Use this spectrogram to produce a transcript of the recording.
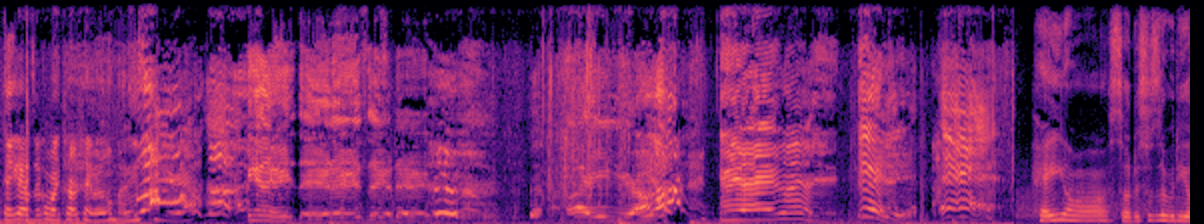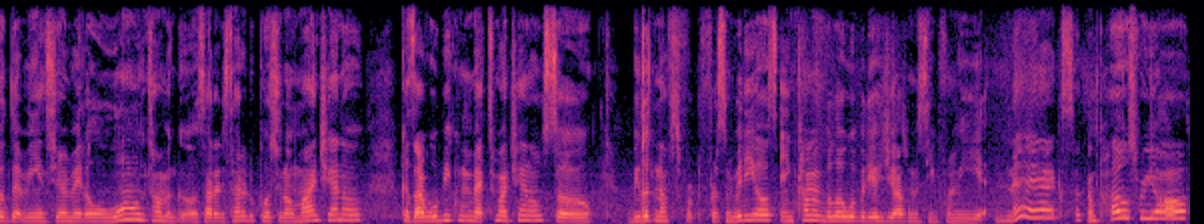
Hey guys, welcome back to our channel. My name is Sierra. Hey y'all, so this is a video that me and Sierra made a long time ago, so I decided to post it on my channel, because I will be coming back to my channel, so be looking up for, for some videos, and comment below what videos you guys want to see from me next, I can post for y'all,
